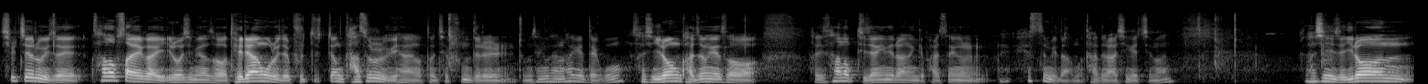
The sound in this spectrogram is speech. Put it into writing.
실제로 이제 산업 사회가 이루어지면서 대량으로 이제 불특정 다수를 위한 어떤 제품들을 좀 생산을 하게 되고 사실 이런 과정에서 사실 산업 디자인이라는 게 발생을 했습니다. 뭐 다들 아시겠지만 사실 이제 이런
